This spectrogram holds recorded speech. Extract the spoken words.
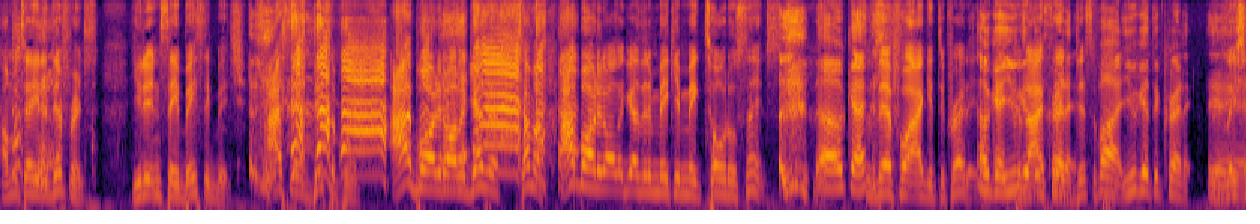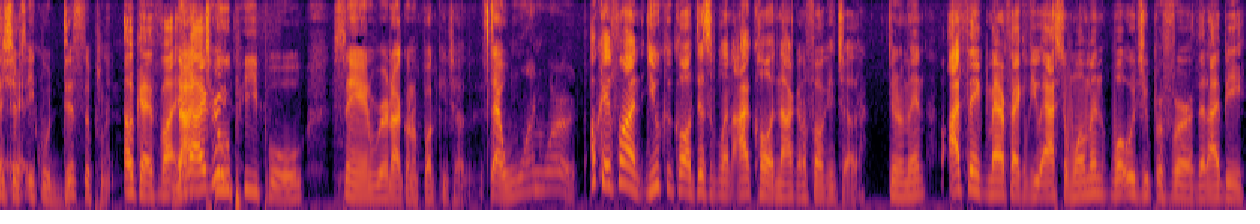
I'm gonna tell you the difference. You didn't say basic bitch. I said discipline. I brought it all together. Time out. I brought it all together to make it make total sense. No, okay. So therefore, I get the credit. Okay, you get the I the said credit. Discipline. Fine, you get the credit. Yeah, yeah, Relationships yeah. equal discipline. Okay, fine. and I Not agree. two people saying we're not gonna fuck each other. It's that one word. Okay, fine. You could call it discipline. I call it not gonna fuck each other. Do you know what I mean? I think, matter of fact, if you asked a woman, what would you prefer? That I be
